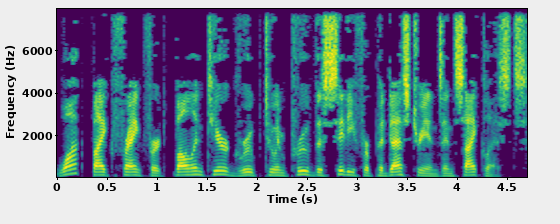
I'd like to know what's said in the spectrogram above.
Walk, Bike Frankfort – volunteer group to improve the city for pedestrians and cyclists.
